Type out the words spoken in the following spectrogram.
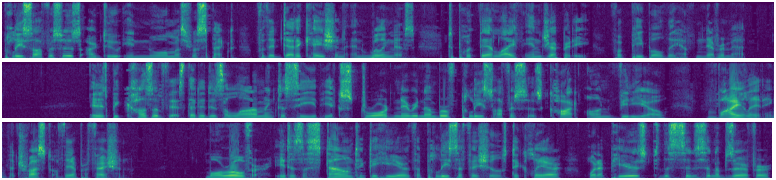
Police officers are due enormous respect for their dedication and willingness to put their life in jeopardy for people they have never met. It is because of this that it is alarming to see the extraordinary number of police officers caught on video violating the trust of their profession. Moreover, it is astounding to hear the police officials declare what appears to the citizen observer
